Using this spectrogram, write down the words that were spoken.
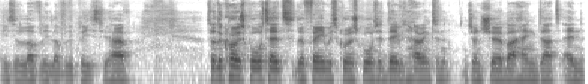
is a lovely, lovely piece to have. So the Kronos Quartet, the famous Kronos Quartet, David Harrington, John Sherba, Hank Dutt, and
